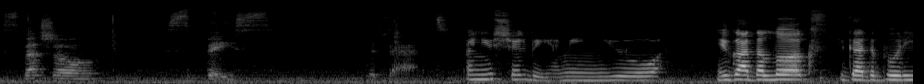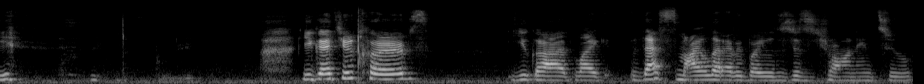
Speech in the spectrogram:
special space with that. And you should be. I mean, you you got the looks, you got the booty, Booty. you got your curves, you got like that smile that everybody was just drawn into.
